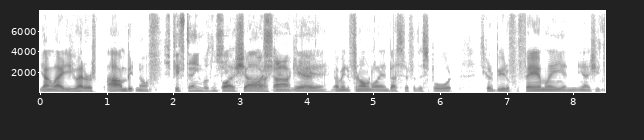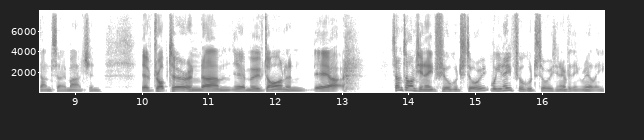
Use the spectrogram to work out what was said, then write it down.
young lady who had her arm bitten off. 15, wasn't she? by a shark. By a and- shark, yeah, yeah. I mean, phenomenal ambassador for the sport. She's got a beautiful family, and you know she's done so much. And they've dropped her, and um, yeah, moved on. And yeah, I- sometimes you need feel good story. Well, you need feel good stories in everything, really.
